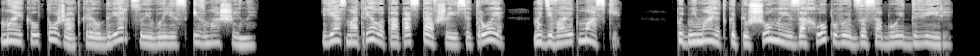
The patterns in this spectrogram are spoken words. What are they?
Майкл тоже открыл дверцу и вылез из машины. Я смотрела, как оставшиеся трое надевают маски, поднимают капюшоны и захлопывают за собой двери.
